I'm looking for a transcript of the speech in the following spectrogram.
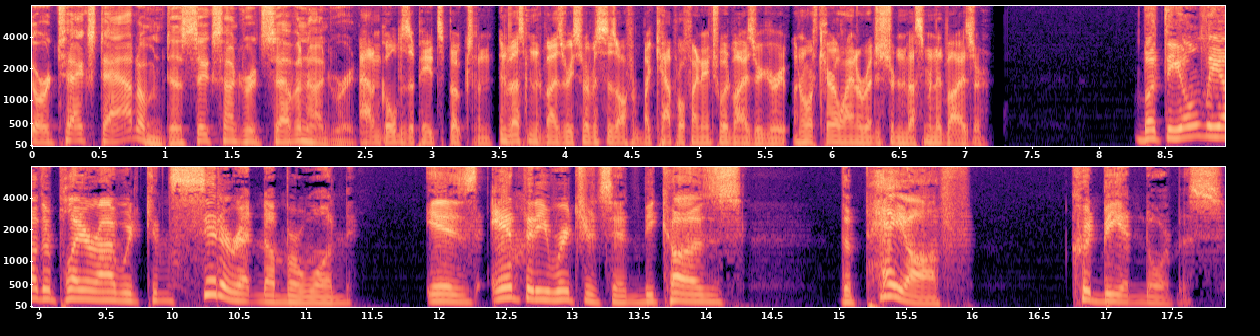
or text Adam to 600 700. Adam Gold is a paid spokesman. Investment advisory services offered by Capital Financial Advisory Group, a North Carolina registered investment advisor. But the only other player I would consider at number one is Anthony Richardson because the payoff could be enormous.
